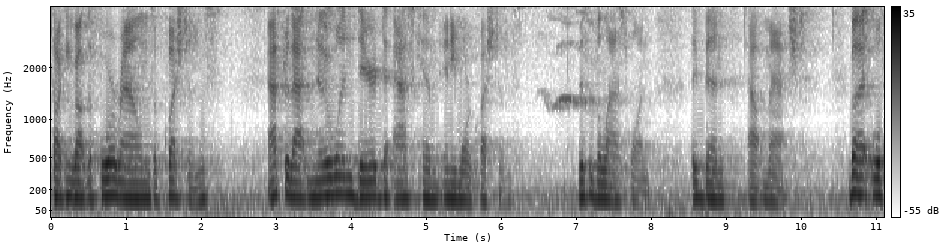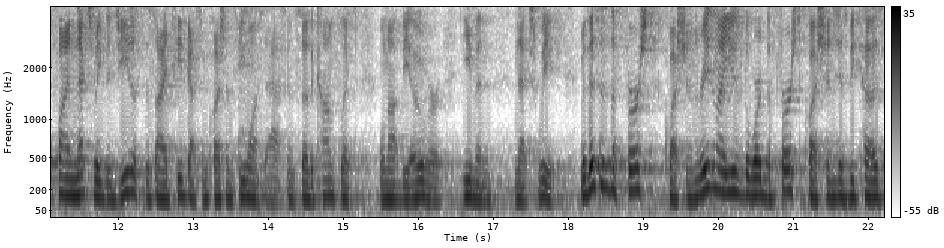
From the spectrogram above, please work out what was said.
talking about the four rounds of questions, after that, no one dared to ask him any more questions. This is the last one. They've been outmatched. But we'll find next week that Jesus decides he's got some questions he wants to ask, and so the conflict will not be over even next week. But this is the first question. The reason I use the word the first question is because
